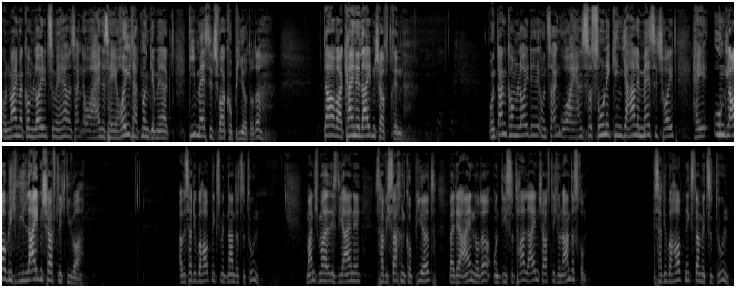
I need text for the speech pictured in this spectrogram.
und manchmal kommen Leute zu mir her und sagen, oh Hannes, hey, heute hat man gemerkt, die Message war kopiert, oder? Da war keine Leidenschaft drin. Und dann kommen Leute und sagen, oh, ja, das ist so eine geniale Message heute. Hey, unglaublich, wie leidenschaftlich die war. Aber es hat überhaupt nichts miteinander zu tun. Manchmal ist die eine, das habe ich Sachen kopiert bei der einen, oder? Und die ist total leidenschaftlich und andersrum. Es hat überhaupt nichts damit zu tun,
